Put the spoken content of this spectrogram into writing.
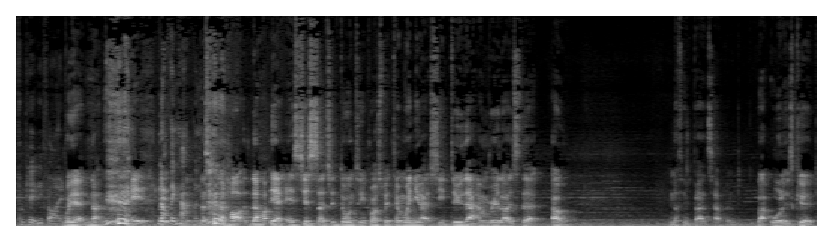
completely fine Well, yeah, no, it, Nothing it- happened. The, the, hard- the, hard- yeah, it's just such a daunting prospect, and when you actually do that and realize that oh, nothing bad's happened, like all is good,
